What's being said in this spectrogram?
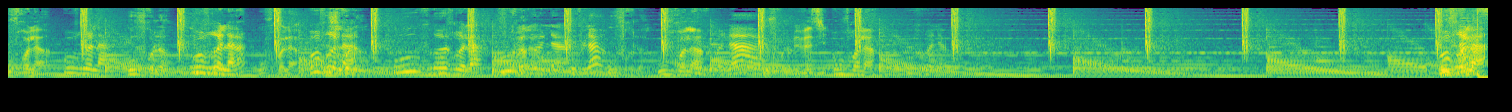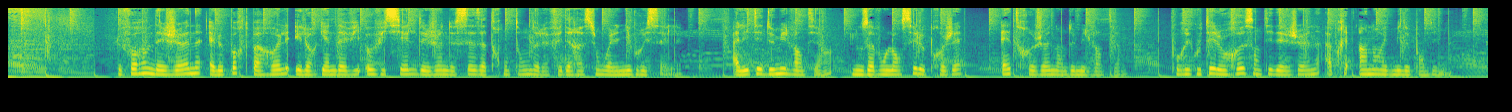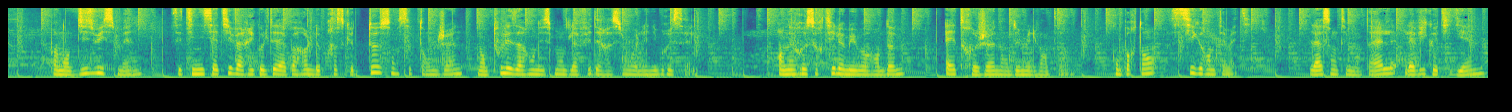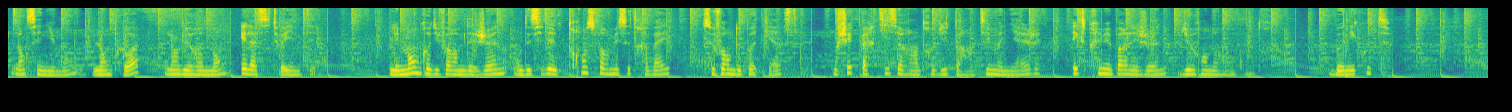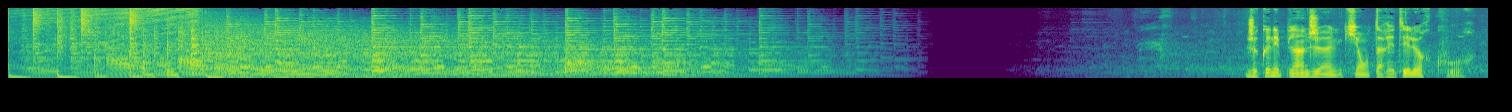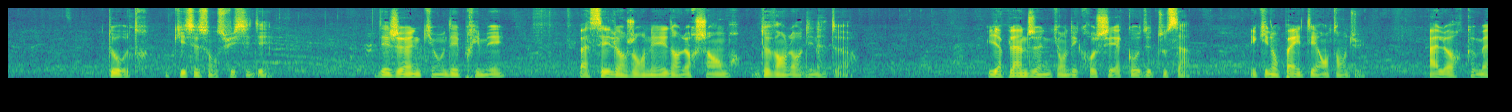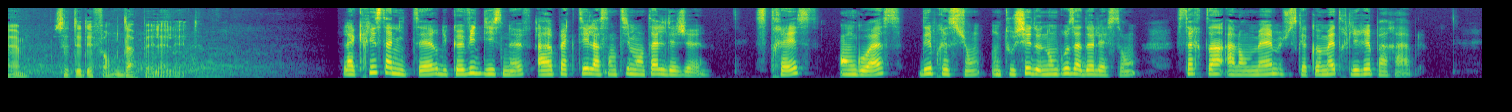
Ouvre-la. Ouvre-la. Ouvre-la. Ouvre-la. Ouvre-la. Ouvre-la. Ouvre-la. Ouvre-la. Ouvre-la. Ouvre-la. Ouvre-la. Ouvre-la. Ouvre-la. Ouvre-la. Mais vas-y, ouvre-la. Ouvre-la. Ouvre-la. Le Forum des jeunes est le porte-parole et l'organe d'avis officiel des jeunes de 16 à 30 ans de la Fédération Wallonie-Bruxelles. À l'été 2021, nous avons lancé le projet Être jeune en 2021 pour écouter le ressenti des jeunes après un an et demi de pandémie. Pendant 18 semaines, cette initiative a récolté la parole de presque 270 jeunes dans tous les arrondissements de la Fédération Wallonie-Bruxelles. En est ressorti le mémorandum Être jeune en 2021, comportant six grandes thématiques la santé mentale, la vie quotidienne, l'enseignement, l'emploi, l'environnement et la citoyenneté. Les membres du Forum des jeunes ont décidé de transformer ce travail sous forme de podcast, où chaque partie sera introduite par un témoignage exprimé par les jeunes durant nos rencontres. Bonne écoute Je connais plein de jeunes qui ont arrêté leur cours. D'autres qui se sont suicidés. Des jeunes qui ont déprimé, passé leur journée dans leur chambre devant l'ordinateur. Il y a plein de jeunes qui ont décroché à cause de tout ça et qui n'ont pas été entendus, alors que même c'était des formes d'appel à l'aide. La crise sanitaire du Covid-19 a impacté la santé mentale des jeunes. Stress, angoisse, dépression ont touché de nombreux adolescents, certains allant même jusqu'à commettre l'irréparable.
